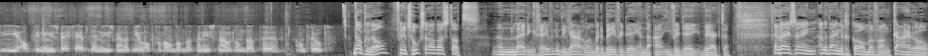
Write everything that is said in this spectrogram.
die opwinding is weggehebt en nu is men opnieuw opgewonden omdat meneer Snowden dat uh, onthult. Dank u wel. Frits Hoekstra was dat. Een leidinggevende die jarenlang bij de BVD en de AIVD werkte. En wij zijn aan het einde gekomen van KRO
